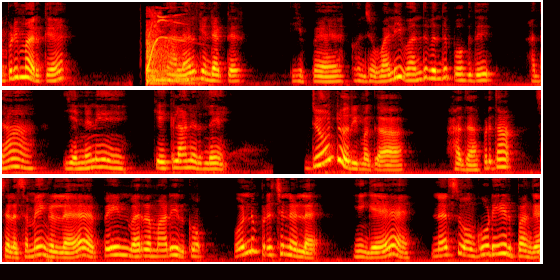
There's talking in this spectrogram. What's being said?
எப்படிம்மா இருக்க? நல்லா இருக்கேன் டாக்டர் இப்ப கொஞ்சம் வலி வந்து வந்து போகுது. அதான் என்னன்னு கேட்கலான்னு இருந்தேன். டோன்ட் வரி மகா. அது அப்படிதான் சில சமயங்கள்ல பெயின் வர்ற மாதிரி இருக்கும். ஒன்றும் பிரச்சனை இல்லை. இங்கே நர்ஸ் உன் கூடயே இருப்பாங்க.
